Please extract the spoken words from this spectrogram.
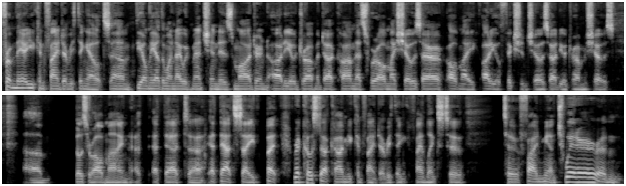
from there, you can find everything else. Um, the only other one I would mention is modernaudiodrama.com. That's where all my shows are, all my audio fiction shows, audio drama shows. Um, those are all mine at, at that uh, at that site. But rickcoste.com, you can find everything. You can find links to to find me on Twitter, and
